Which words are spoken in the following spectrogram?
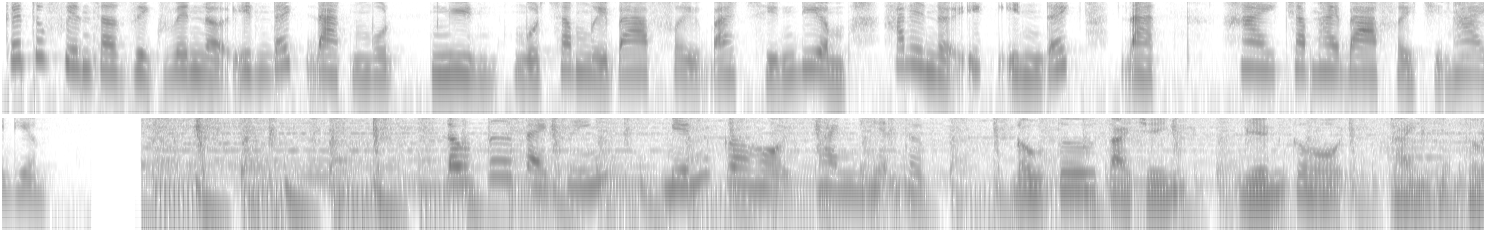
Kết thúc phiên giao dịch VN Index đạt 1.113,39 điểm, HNX Index đạt 223,92 điểm. Đầu tư tài chính biến cơ hội thành hiện thực. Đầu tư tài chính biến cơ hội thành hiện thực.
